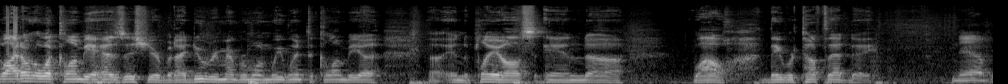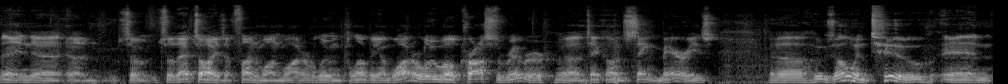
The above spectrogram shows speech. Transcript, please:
well, I don't know what Columbia has this year, but I do remember when we went to Columbia uh, in the playoffs, and uh, wow, they were tough that day. Yeah, and uh, uh, so so that's always a fun one. Waterloo and Columbia. Waterloo will cross the river, uh, take on St. Mary's, uh, who's 0 and 2, and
